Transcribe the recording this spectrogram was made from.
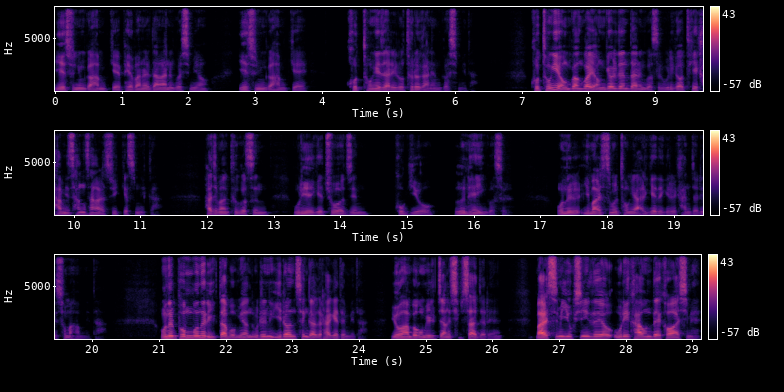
예수님과 함께 배반을 당하는 것이며 예수님과 함께 고통의 자리로 들어가는 것입니다. 고통이 영광과 연결된다는 것을 우리가 어떻게 감히 상상할 수 있겠습니까? 하지만 그것은 우리에게 주어진 복이요 은혜인 것을 오늘 이 말씀을 통해 알게 되기를 간절히 소망합니다. 오늘 본문을 읽다 보면 우리는 이런 생각을 하게 됩니다. 요한복음 1장 14절에 말씀이 육신이 되어 우리 가운데 거하심에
